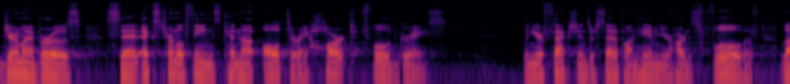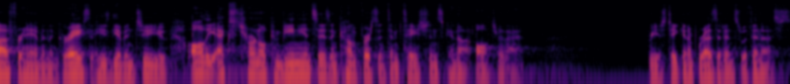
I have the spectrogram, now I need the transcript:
Jeremiah Burroughs said, External things cannot alter a heart full of grace. When your affections are set upon Him and your heart is full of love for Him and the grace that He's given to you, all the external conveniences and comforts and temptations cannot alter that. For He has taken up residence within us.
